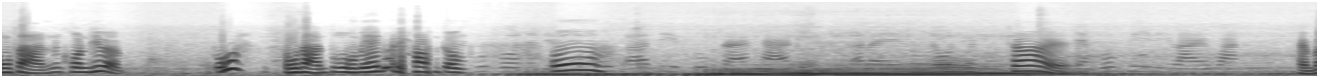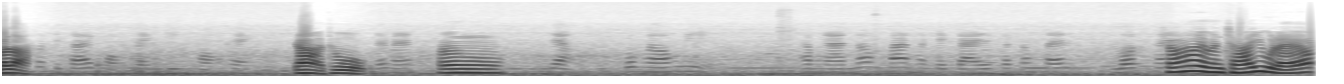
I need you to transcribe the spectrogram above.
สงสารคนที่แบบ โอ้ยสงสารตัวผมเองด้วยเดียวตรงทุกคนนะเอเดี๋ยวอทุกอาชีพทุกสาขานี่อะไรโดนกันหมดใช่ อย่างพวกพี่นี่รายวัน เห็นปะล่ะก็จะใช้ของแพงกินของแพงอีกอ่า ถูก ใช่ไหมอืมอย่างพวก น้องนี่ทำงานนอกบ้านทางไกลๆก็ต้องใช้รถใช่ มันใช้อยู่แล้ว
